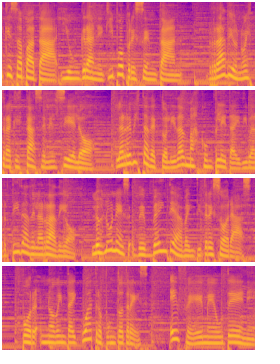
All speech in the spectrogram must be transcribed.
Quique Zapata y un gran equipo presentan Radio Nuestra que estás en el cielo, la revista de actualidad más completa y divertida de la radio, los lunes de 20 a 23 horas, por 94.3 FMUTN.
